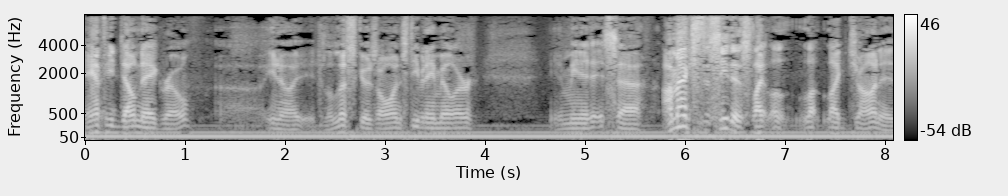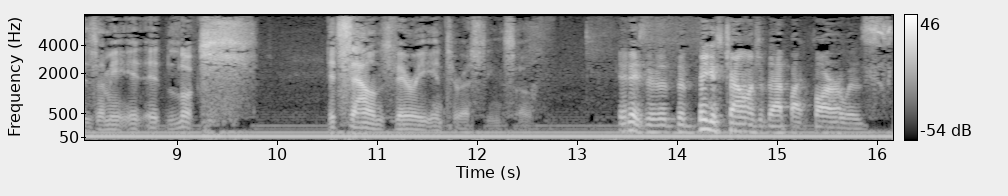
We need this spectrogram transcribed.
Anthony Del Negro. Uh, you know, it, the list goes on. Stephen A. Miller. I mean, it, it's. Uh, I'm anxious to see this, like like John is. I mean, it, it looks, it sounds very interesting. So, It is. The, the biggest challenge of that by far was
